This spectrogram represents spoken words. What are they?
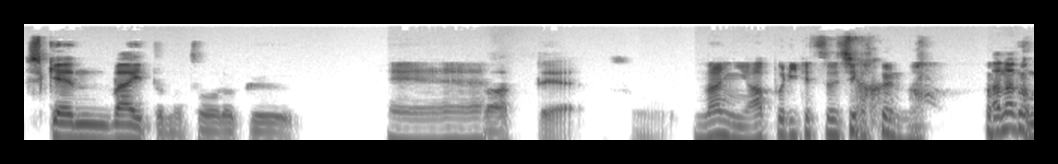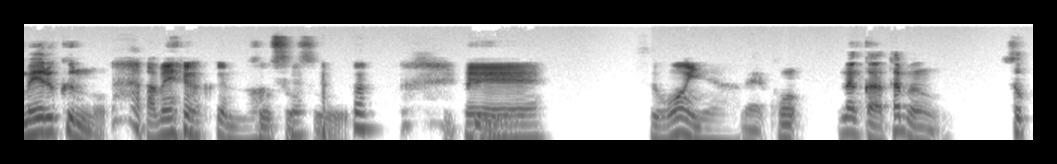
知見バイトの登録えー、があって。そう何アプリで通知が来んの？あ、なんかメール来んの？あ、メールが来んの？そうそうそう。えー、すごいね。ね、こなんか多分、そ、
